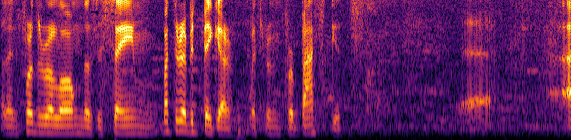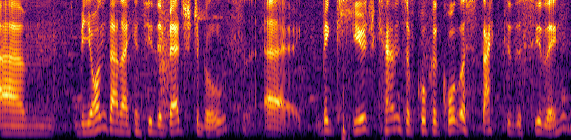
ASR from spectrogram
And then further along, there's the same, but they're a bit bigger with room for baskets. Uh, um, beyond that, I can see the vegetables, uh, big, huge cans of Coca Cola stacked to the ceiling.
